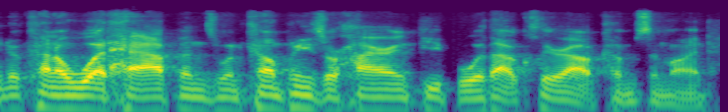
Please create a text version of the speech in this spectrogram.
you know, kind of what happens when companies are hiring people without clear outcomes in mind.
